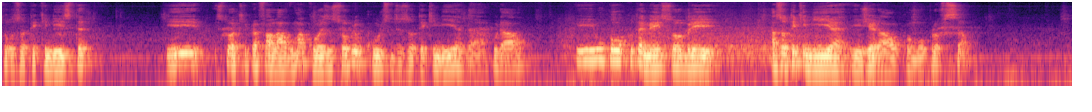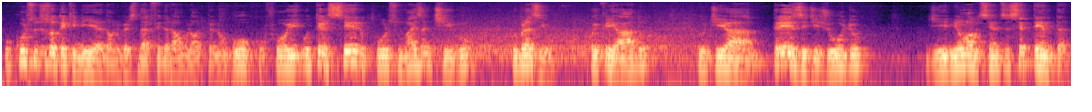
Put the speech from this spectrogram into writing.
sou zootecnista e estou aqui para falar alguma coisa sobre o curso de zootecnia da Rural e um pouco também sobre a zootecnia em geral como profissão. O curso de zootecnia da Universidade Federal Rural de Pernambuco foi o terceiro curso mais antigo do Brasil. Foi criado no dia 13 de julho de 1970,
